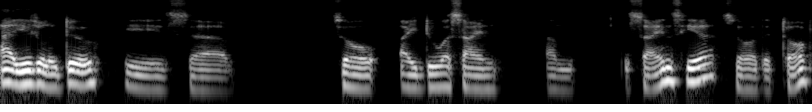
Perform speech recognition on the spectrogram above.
I usually do is uh, so I do assign um, the signs here. So at the top,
